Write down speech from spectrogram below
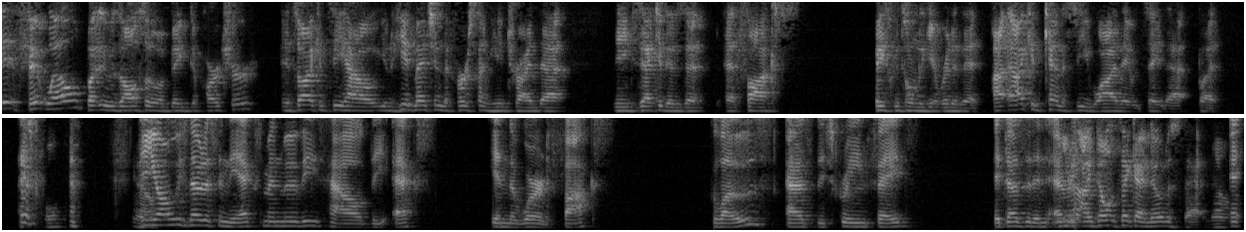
it fit well, but it was also a big departure and so I could see how you know he had mentioned the first time he had tried that, the executives at at Fox basically told him to get rid of it. I, I could kind of see why they would say that, but it's cool. You know. Do you always notice in the X Men movies how the X in the word Fox glows as the screen fades? It does it in every. You know, I don't think I noticed that. No. And,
